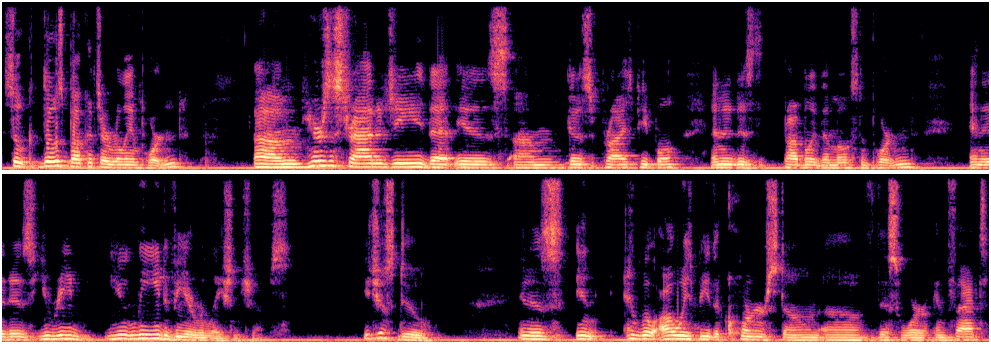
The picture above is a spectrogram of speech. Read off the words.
So those buckets are really important. Um, here's a strategy that is um, going to surprise people, and it is probably the most important. And it is you read you lead via relationships. You just do. It is in and will always be the cornerstone of this work. In fact,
